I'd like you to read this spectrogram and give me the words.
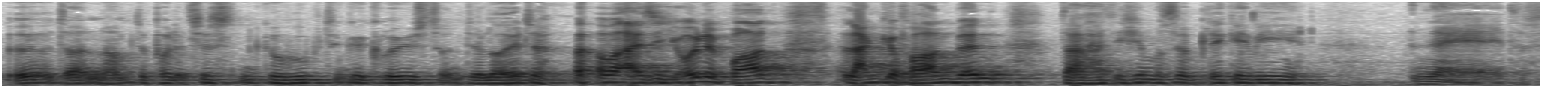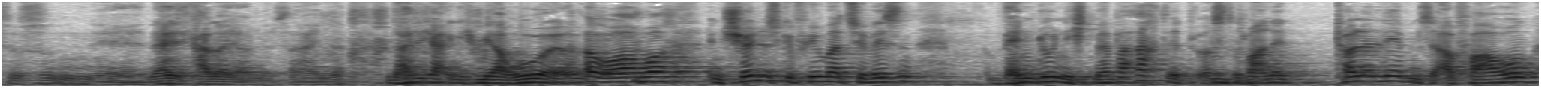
dann haben die Polizisten gehupt und gegrüßt und die Leute. Aber als ich ohne Bart lang gefahren bin, da hatte ich immer so Blicke wie, nee, das ist, nee, nee das kann er ja nicht sein. Ne? da hatte ich eigentlich mehr Ruhe. War aber ein schönes Gefühl mal zu wissen, wenn du nicht mehr beachtet wirst. Das war eine tolle Lebenserfahrung,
